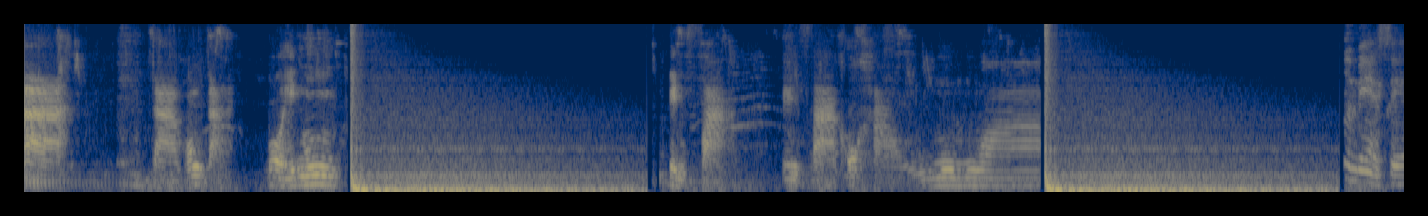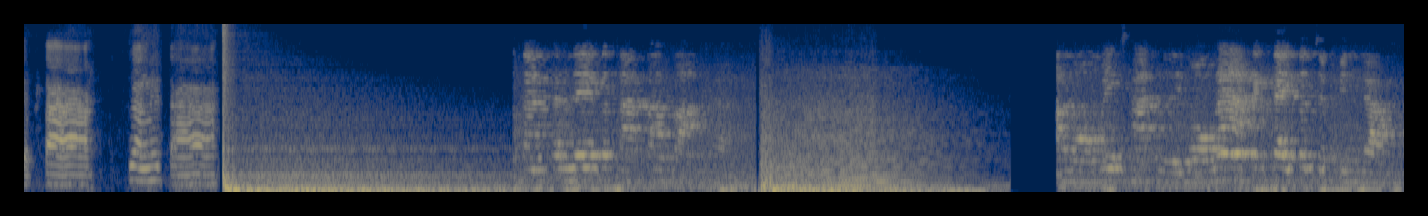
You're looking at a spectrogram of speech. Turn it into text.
ตา ตาของตาบ่เห็นหุงเป็นฝาเป็นฝาขาวขาวๆมัวมัวแม่เสบตา เครื่องในตาการคันแรกก็ตาข้างหลังค่ะมองไม่ชัดเลย มองหน้าใกล้ๆก็จะเป็นดำ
